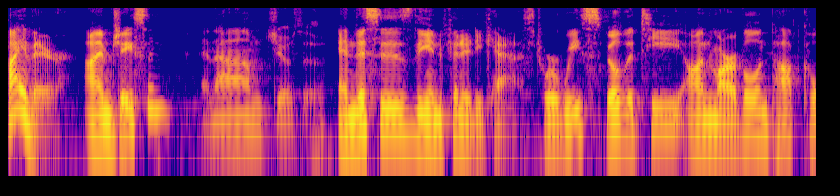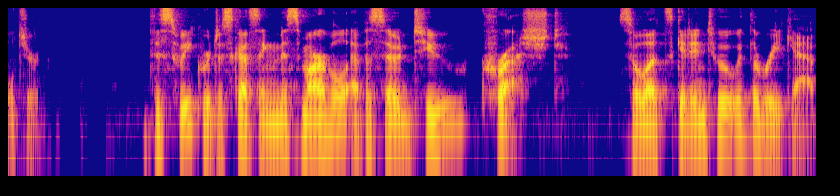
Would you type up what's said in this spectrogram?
Hi there, I'm Jason, And I'm Joseph. and this is the Infinity Cast, where we spill the tea on Marvel and pop culture. This week we're discussing Miss Marvel Episode 2 Crushed. So let's get into it with the recap.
